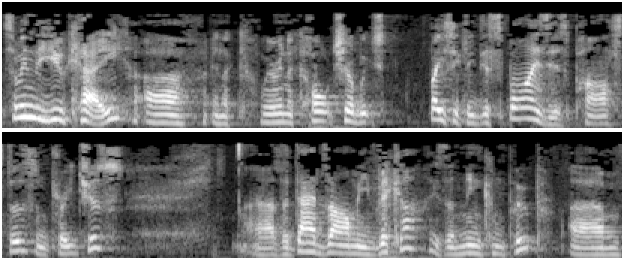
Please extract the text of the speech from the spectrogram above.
So in the UK, uh, in a, we're in a culture which basically despises pastors and preachers. Uh, the Dad's Army Vicar is a nincompoop. Um,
